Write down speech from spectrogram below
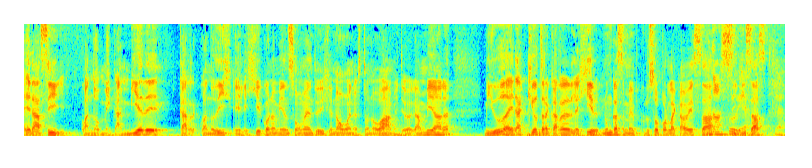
Era así. Cuando me cambié de... Cuando dije, elegí economía en su momento y dije, no, bueno, esto no va, me tengo que cambiar mi duda era qué otra carrera elegir. Nunca se me cruzó por la cabeza No si estudiar, quizás, claro.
